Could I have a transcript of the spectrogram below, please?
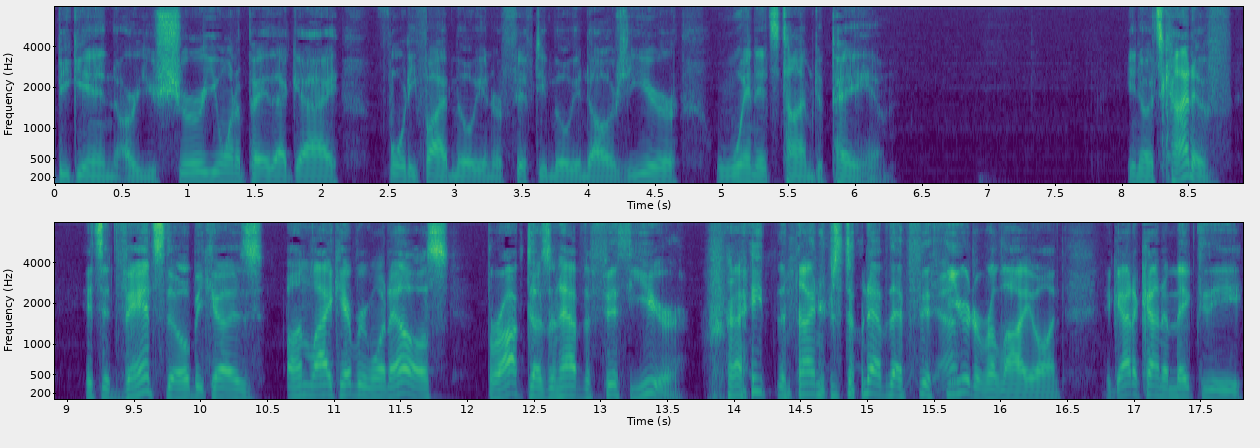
begin. Are you sure you want to pay that guy forty five million or fifty million dollars a year when it's time to pay him? You know, it's kind of it's advanced though because unlike everyone else, Brock doesn't have the fifth year, right? The Niners don't have that fifth Yeah. year to rely on. You got to kind of make the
